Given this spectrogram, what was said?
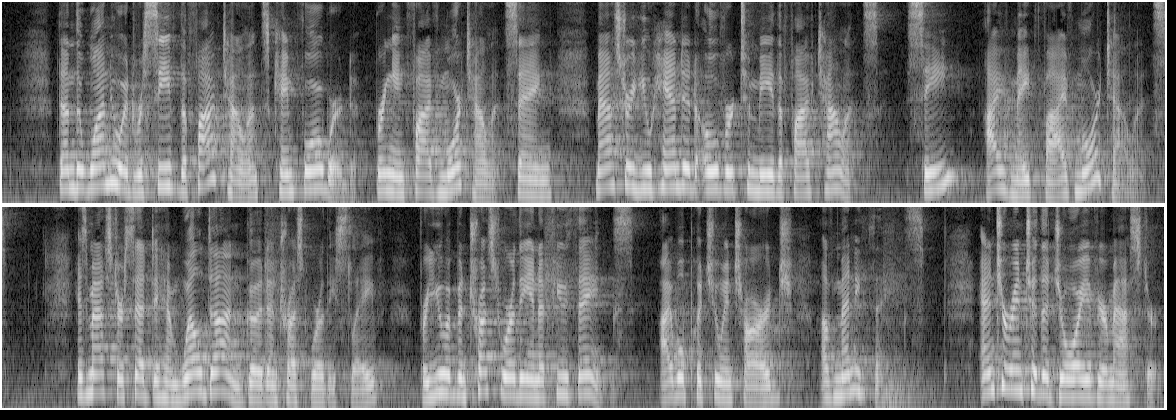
Then the one who had received the five talents came forward, bringing five more talents, saying, Master, you handed over to me the five talents. See, I've made five more talents. His master said to him, Well done, good and trustworthy slave, for you have been trustworthy in a few things. I will put you in charge of many things. Enter into the joy of your master.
